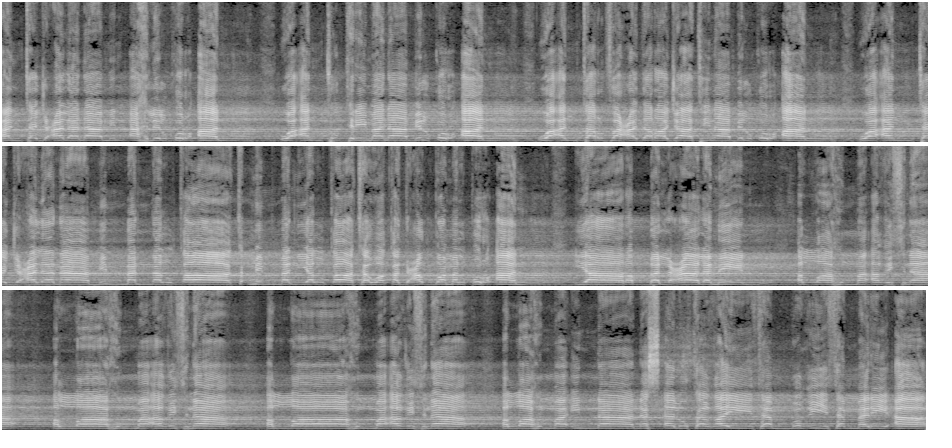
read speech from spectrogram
أن تجعلنا من أهل القرآن وأن تكرمنا بالقرآن وأن ترفع درجاتنا بالقرآن وأن تجعلنا ممن نلقاك ممن يلقاك وقد عظم القرآن. يا رب العالمين اللهم أغثنا اللهم أغثنا اللهم أغثنا اللهم إنا نسألك غيثا مغيثا مريئا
